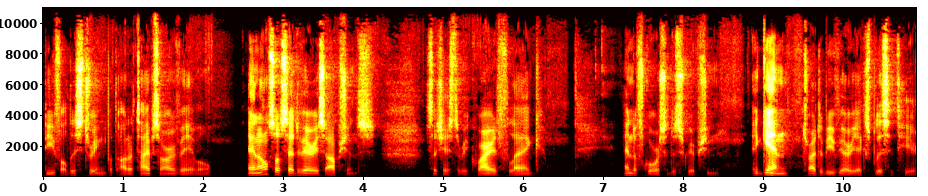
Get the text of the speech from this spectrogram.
Default is string, but other types are available. And also set various options, such as the required flag, and of course a description. Again, try to be very explicit here.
